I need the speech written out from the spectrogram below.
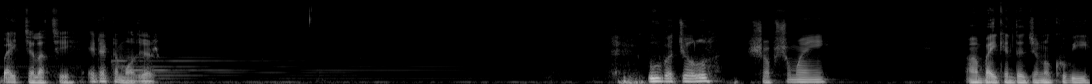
বাইক চালাচ্ছি, এটা একটা মজার। পূর্বাচল সবসময় বাইকারদের জন্য খুবই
